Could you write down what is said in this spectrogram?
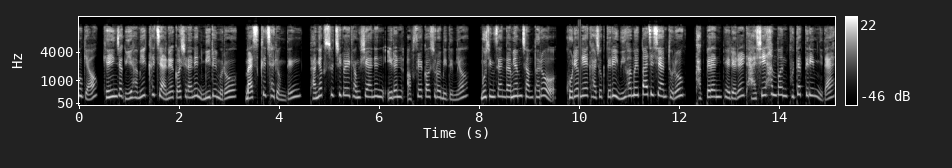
혹여 개인적 위험이 크지 않을 것이라는 믿음으로 마스크 착용 등 방역 수칙을 경시하는 일은 없을 것으로 믿으며 무증상 감염 전파로 고령의 가족들이 위험을 빠지지 않도록 각별한 배려를 다시 한번 부탁드립니다.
